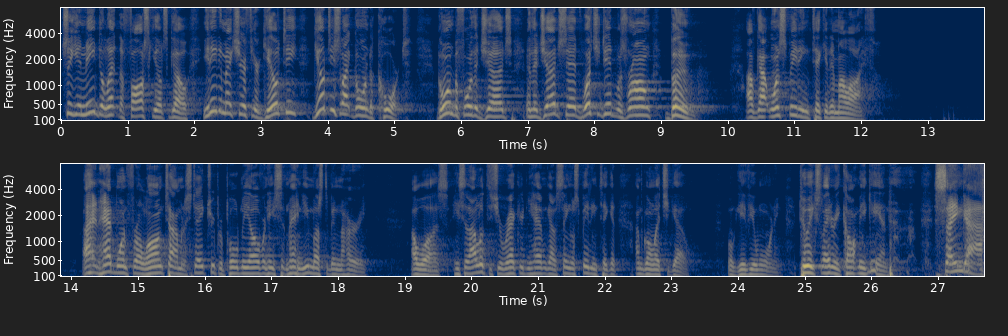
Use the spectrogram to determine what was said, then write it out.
So you need to let the false guilts go. You need to make sure if you're guilty, guilty's like going to court, going before the judge, and the judge said, What you did was wrong, boom. I've got one speeding ticket in my life. I hadn't had one for a long time, and a state trooper pulled me over and he said, Man, you must have been in a hurry. I was. He said, I looked at your record and you haven't got a single speeding ticket. I'm going to let you go. To give you a warning. Two weeks later, he caught me again. Same guy.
